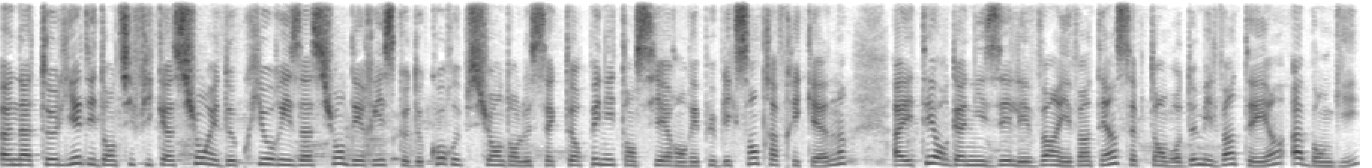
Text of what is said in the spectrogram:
Un atelier d'identification et de priorisation des risques de corruption dans le secteur pénitentiaire en République centrafricaine a été organisé les 20 et 21 septembre 2021 à Bangui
